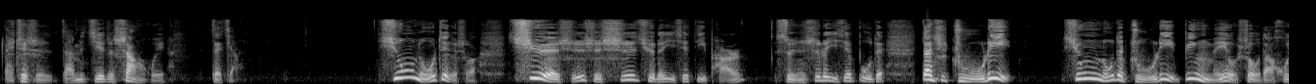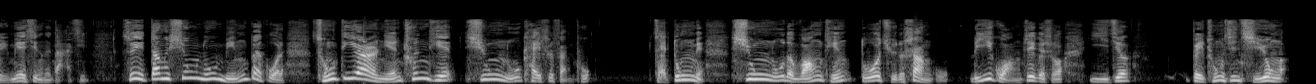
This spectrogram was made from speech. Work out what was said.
哎，这是咱们接着上回再讲。匈奴这个时候确实是失去了一些地盘，损失了一些部队，但是主力，匈奴的主力并没有受到毁灭性的打击。所以，当匈奴明白过来，从第二年春天，匈奴开始反扑，在东面，匈奴的王庭夺取了上古，李广这个时候已经被重新启用了，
